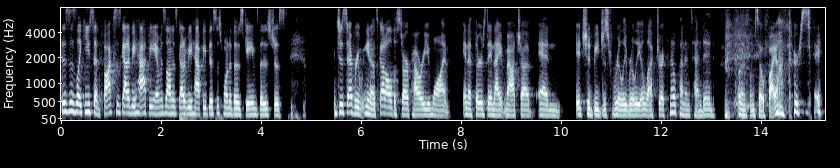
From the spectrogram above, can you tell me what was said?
this is like you said, Fox has got to be happy, Amazon has got to be happy. This is one of those games that is just just every, you know, it's got all the star power you want in a Thursday night matchup and it should be just really, really electric. No pun intended. Coming from SoFi on Thursday.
